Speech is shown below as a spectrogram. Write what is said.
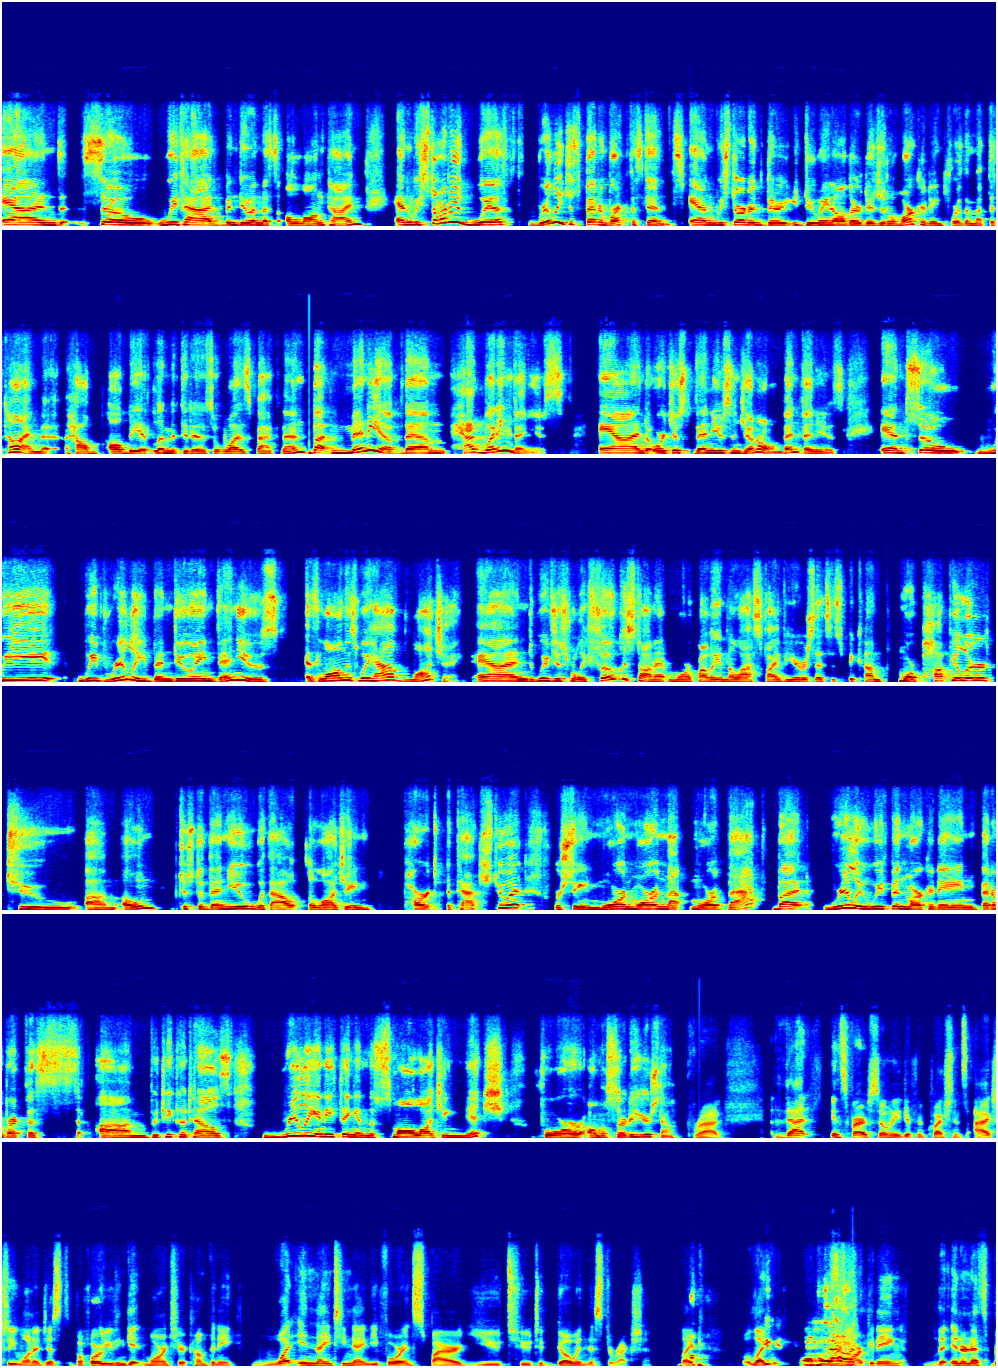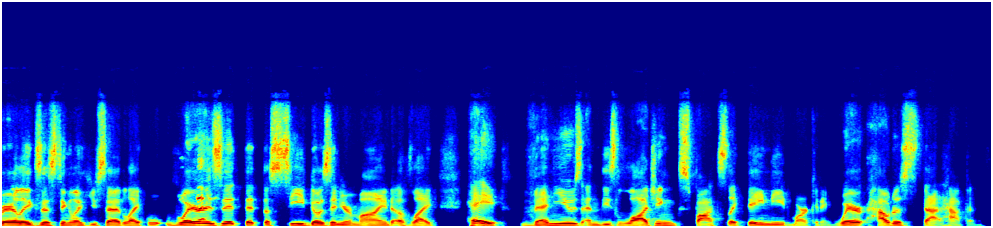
And so we've had been doing this a long time. And we started with really just bed and breakfast inns. And we started their, doing all their digital marketing for them at the time, how albeit limited as it was back then. But many of them had wedding venues and or just venues in general event venues and so we we've really been doing venues as long as we have lodging and we've just really focused on it more probably in the last five years as it's become more popular to um, own just a venue without the lodging part attached to it. We're seeing more and more and that more of that. But really, we've been marketing bed and breakfasts, um, boutique hotels, really anything in the small lodging niche for almost 30 years now. Brad, that inspires so many different questions. I actually want to just before we even get more into your company, what in 1994 inspired you to to go in this direction? Like like marketing, the internet's barely existing like you said, like where is it that the seed goes in your mind of like, hey, venues and these lodging spots like they need marketing. Where how does that happen?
